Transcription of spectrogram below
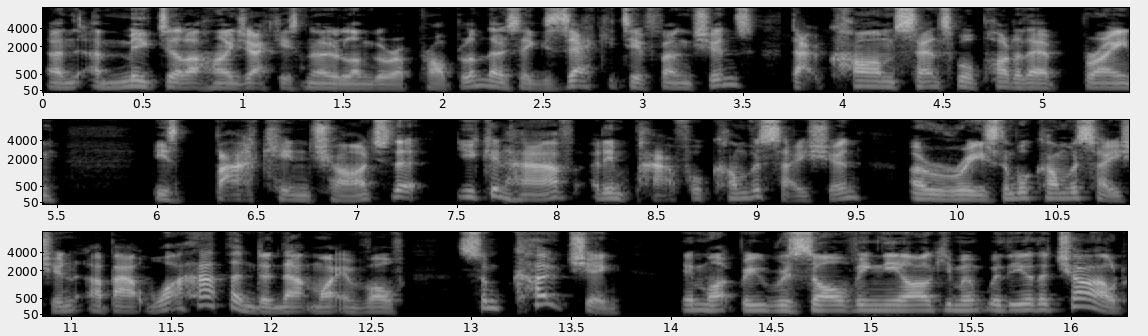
and amygdala hijack is no longer a problem, those executive functions, that calm, sensible part of their brain is back in charge, that you can have an impactful conversation, a reasonable conversation about what happened. And that might involve some coaching. It might be resolving the argument with the other child.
